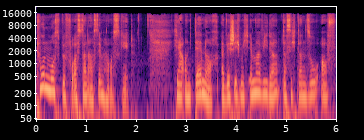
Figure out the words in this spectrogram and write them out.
tun muss, bevor es dann aus dem Haus geht. Ja, und dennoch erwische ich mich immer wieder, dass ich dann so auf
